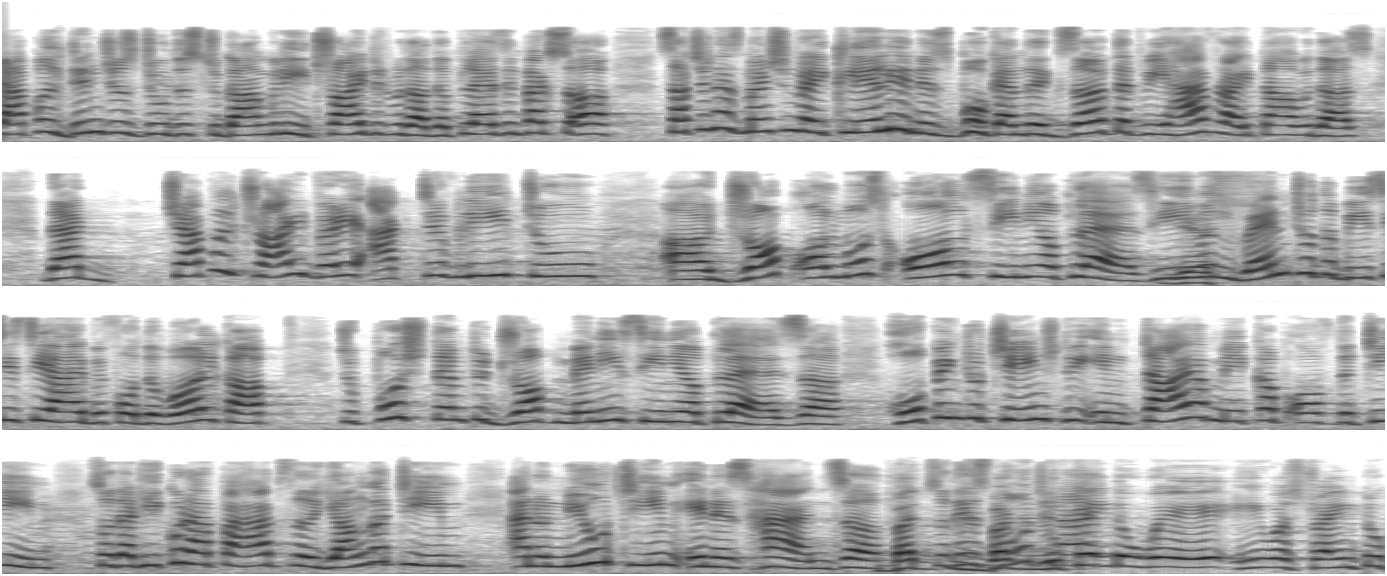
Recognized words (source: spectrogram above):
Chappell didn't just do this to Ganguly. He tried it with other players. In fact, uh, Sachin has mentioned very clearly in his book and the excerpt that we have right now with us that Chappell tried very actively to uh, drop almost all senior players. He yes. even went to the BCCI before the World Cup to push them to drop many senior players, uh, hoping to change the entire makeup of the team so that he could have perhaps a younger team and a new team in his hands. Uh, but so but no look at the way he was trying to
